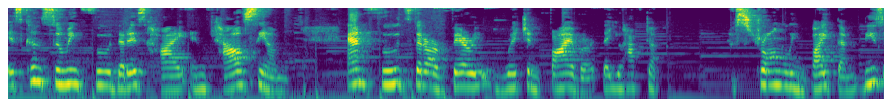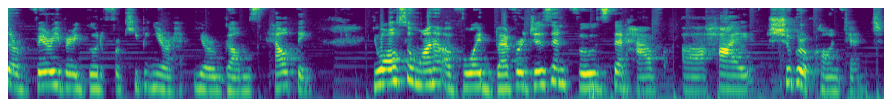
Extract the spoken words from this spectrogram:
is consuming food that is high in calcium and foods that are very rich in fiber that you have to strongly bite them. These are very, very good for keeping your, your gums healthy. You also want to avoid beverages and foods that have a high sugar content.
